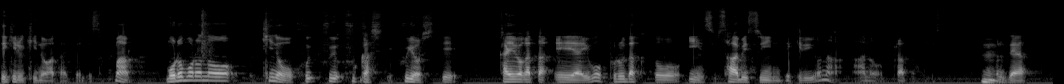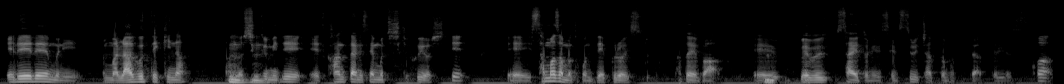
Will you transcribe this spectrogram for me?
できる機能を与えたりですまあ、もろもろの機能をふふ付加して、付与して、会話型 AI をプロダクトインする、サービスインできるようなあのプラットフォームです。うなので、LLM に、まあ、 RAG 的なあうんうんの仕組みで、えーと簡単に専門知識を付与して、さまざまなところにデプロイする。例えば、えーうんウェブサイトに設置するチャットボットであったりですとか、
